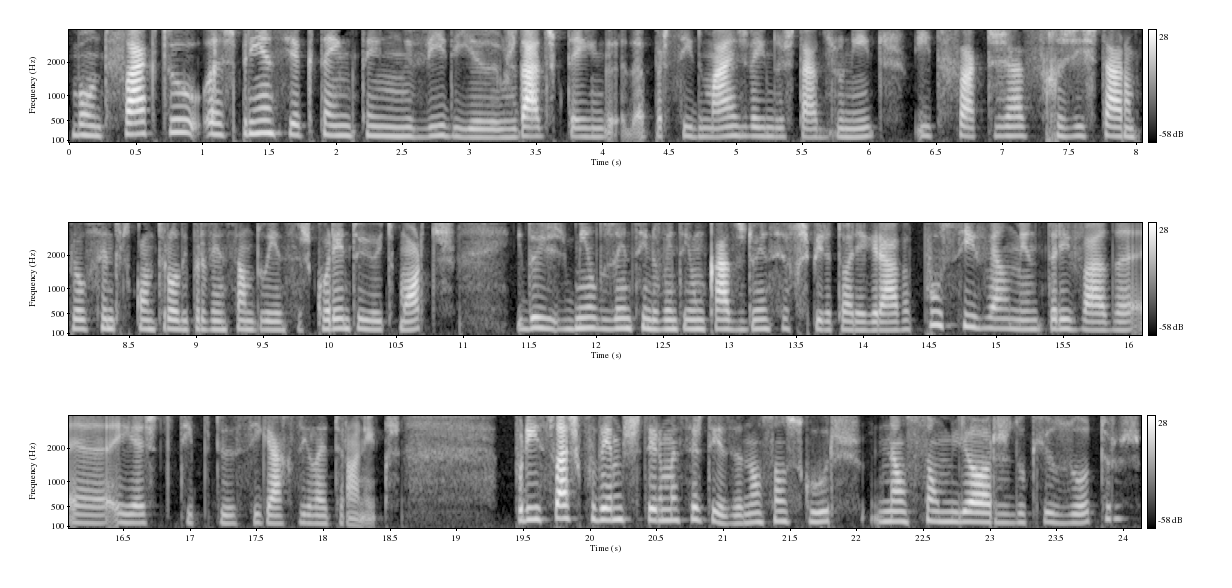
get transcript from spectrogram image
Bom, de facto, a experiência que tem, tem havido e os dados que têm aparecido mais vêm dos Estados Unidos e, de facto, já se registaram pelo Centro de Controlo e Prevenção de Doenças 48 mortos e 2.291 casos de doença respiratória grave, possivelmente derivada a, a este tipo de cigarros eletrónicos. Por isso, acho que podemos ter uma certeza: não são seguros, não são melhores do que os outros,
